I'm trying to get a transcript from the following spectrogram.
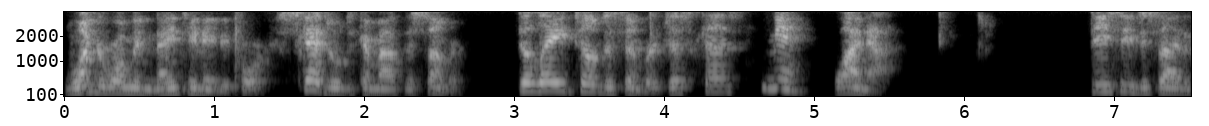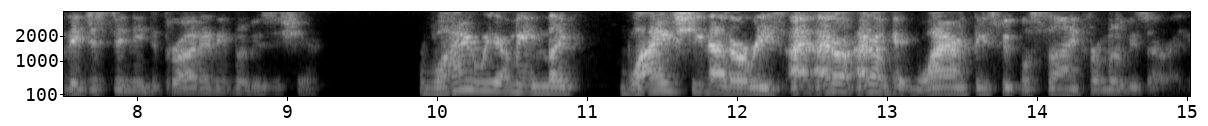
Wonder Woman 1984 scheduled to come out this summer, delayed till December, just cause. Meh, why not? DC decided they just didn't need to throw out any movies this year. Why are we? I mean, like, why is she not already? I, I don't. I don't get why aren't these people signed for movies already?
